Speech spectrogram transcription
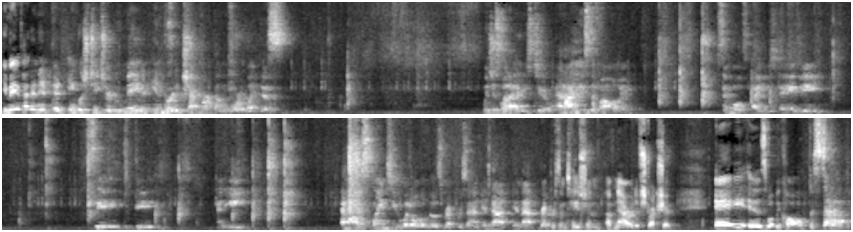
you may have had an, an English teacher who made an inverted check mark on the board like this, which is what I use too. And I use the following symbols. I use A, B, C, D, and E. And I'll explain to you what all of those represent in that, in that representation of narrative structure. A is what we call the setup,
